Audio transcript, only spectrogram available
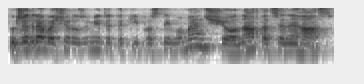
Тут же треба ще розуміти такий простий момент, що нафта це не газ.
